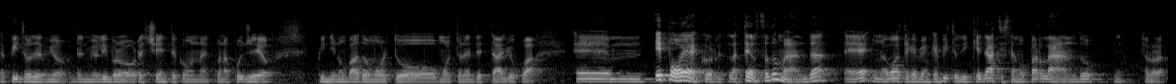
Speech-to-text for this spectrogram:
capitolo del mio, del mio, libro recente con, con, Apogeo, quindi non vado molto, molto nel dettaglio qua. Ehm, e poi ecco, la terza domanda è, una volta che abbiamo capito di che dati stiamo parlando, allora,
